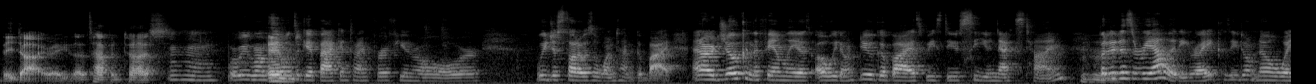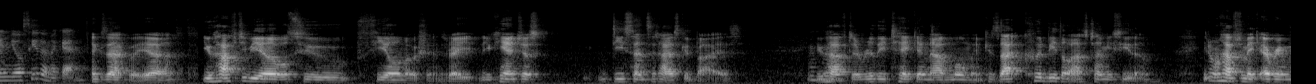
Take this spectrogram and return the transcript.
they die, right? That's happened to us. hmm Where we weren't able to get back in time for a funeral, or we just thought it was a one-time goodbye. And our joke in the family is, "Oh, we don't do goodbyes. We do see you next time." Mhm. But it is a reality, right? Because you don't know when you'll see them again. Exactly, yeah. You have to be able to feel emotions, right? You can't just desensitize goodbyes. You Mhm. have to really take in that moment because that could be the last time you see them. You don't have to make every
